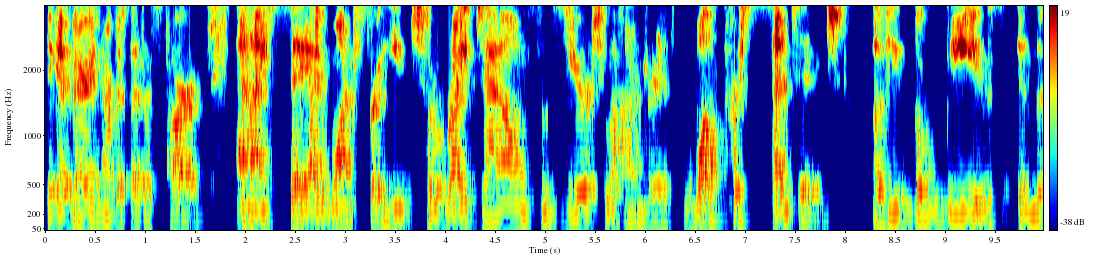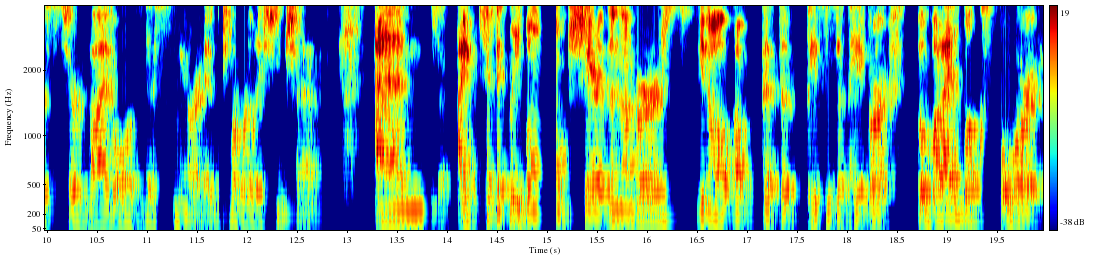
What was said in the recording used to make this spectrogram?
They get very nervous at this part. And I say, I want for you to write down from zero to 100 what percentage of you believes in the survival of this marriage or relationship. And I typically won't share the numbers, you know, I'll, get the pieces of paper. But what I look for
